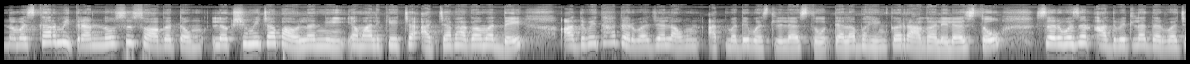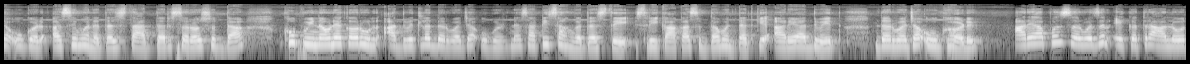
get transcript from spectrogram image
नमस्कार मित्रांनो सुस्वागतम. लक्ष्मीच्या पावलांनी या मालिकेच्या आजच्या भागामध्ये अद्वैत हा दरवाजा लावून आतमध्ये बसलेला असतो. त्याला भयंकर राग आलेला असतो. सर्वजण अद्वैतला दरवाजा उघड असे म्हणत असतात. तर सर्वसुद्धा खूप विनवण्या करून अद्वैतला दरवाजा उघडण्यासाठी सांगत असते. श्री काकासुद्धा म्हणतात की अरे अद्वैत दरवाजा उघड. अरे आपण सर्वजण एकत्र आलोत.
